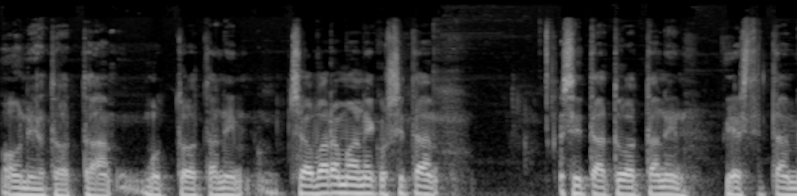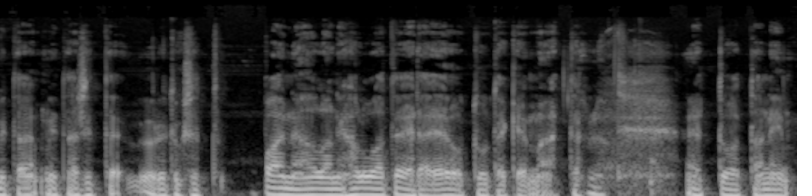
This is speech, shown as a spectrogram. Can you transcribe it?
on ja tuota, mutta tuota, niin se on varmaan niin kuin sitä, sitä tuota, niin viestitään, mitä, mitä sitten yritykset paineen alla niin haluaa tehdä ja joutuu tekemään. Että, että tuota, niin,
